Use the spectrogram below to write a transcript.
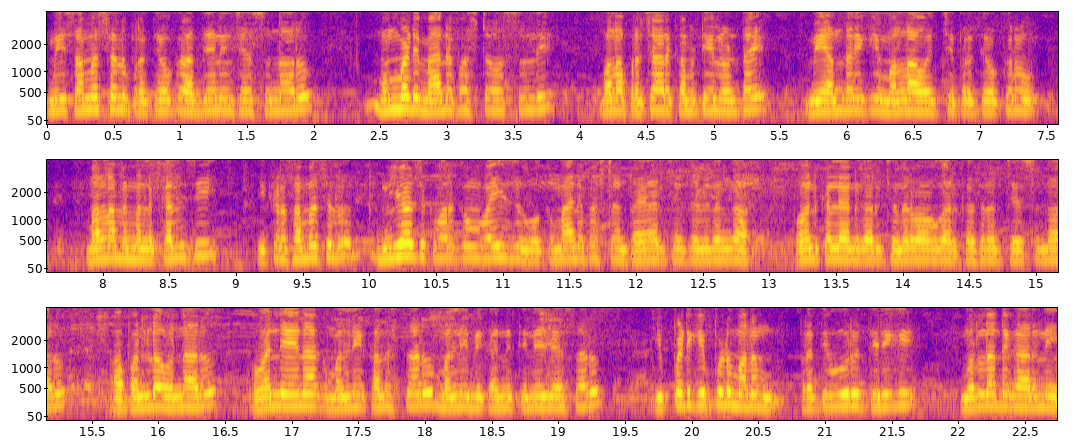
మీ సమస్యలు ప్రతి ఒక్కరు అధ్యయనం చేస్తున్నారు. ముమ్మడి మేనిఫెస్టో వస్తుంది. మళ్ళా ప్రచార కమిటీలు ఉంటాయి. మీ అందరికీ మళ్ళా వచ్చి ప్రతి ఒక్కరూ మళ్ళా మిమ్మల్ని కలిసి ఇక్కడ సమస్యలు నియోజకవర్గం వైజ్ ఒక మేనిఫెస్టోని తయారు చేసే విధంగా పవన్ కళ్యాణ్ గారు చంద్రబాబు గారు కసరత్తు చేస్తున్నారు ఆ పనిలో ఉన్నారు. అవన్నీ అయినాక మళ్ళీ కలుస్తారు మళ్ళీ మీకు అన్ని తెలియజేస్తారు. ఇప్పటికిప్పుడు మనం ప్రతి ఊరు తిరిగి మురళన్న గారిని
